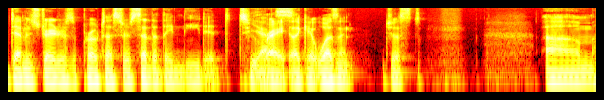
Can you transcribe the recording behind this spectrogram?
demonstrators, the protesters said that they needed to Yes. right. Like it wasn't just um,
